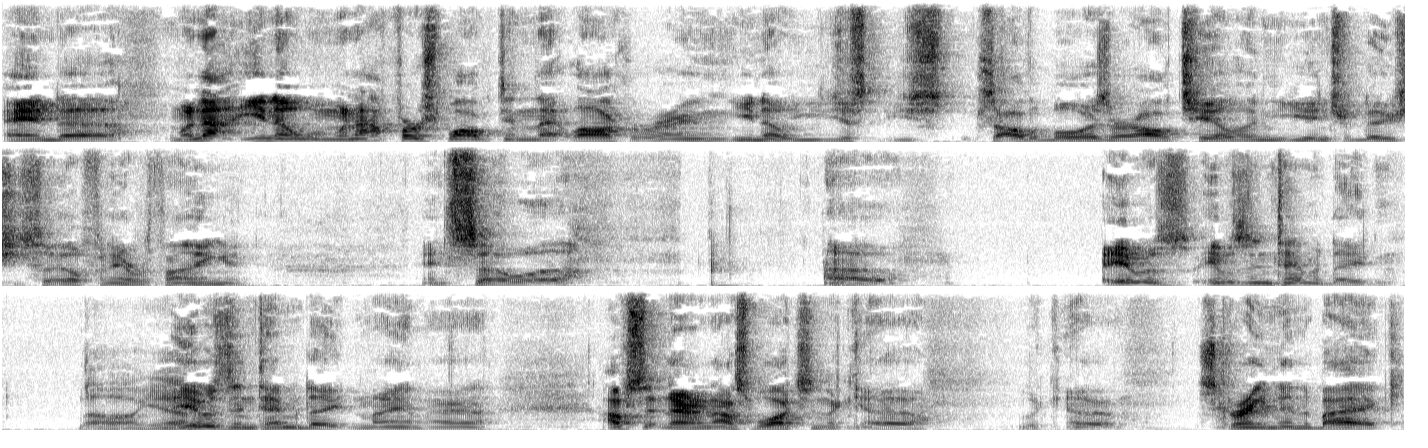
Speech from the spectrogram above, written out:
And uh, when I, you know, when I first walked in that locker room, you know, you just you saw the boys are all chilling. You introduce yourself and everything, and and so uh, uh, it was it was intimidating. Oh yeah. It was intimidating, man. Uh, I was sitting there and I was watching the, uh, the uh, screen in the back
